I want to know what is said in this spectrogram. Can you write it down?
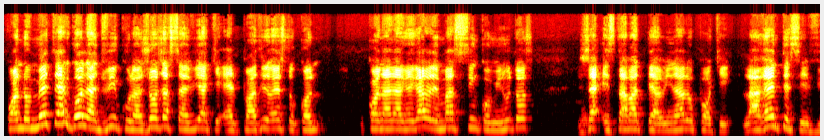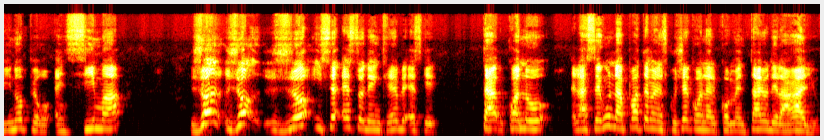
cuando mete el gol Advíncula, yo ya sabía que el partido esto con, con el agregado de más 5 minutos ya estaba terminado porque la gente se vino pero encima. Yo, yo, yo hice esto de increíble, es que cuando en la segunda parte me lo escuché con el comentario de la radio.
